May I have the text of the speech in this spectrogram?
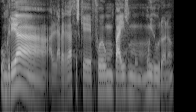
Hungría, la verdad es que fue un país muy duro, ¿no?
